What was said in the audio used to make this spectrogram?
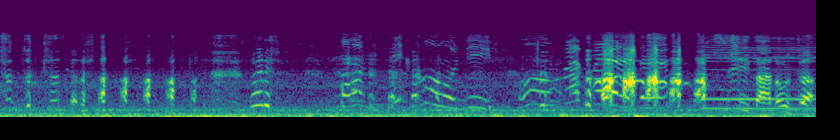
つつつつでシーサーの歌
